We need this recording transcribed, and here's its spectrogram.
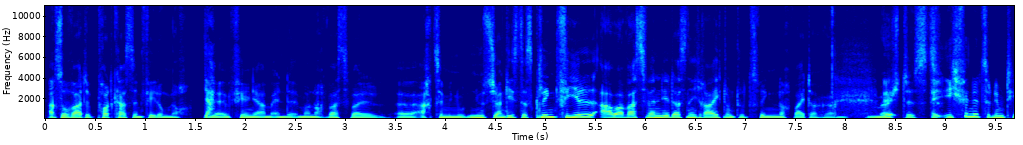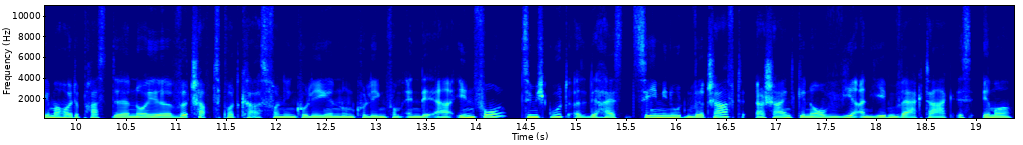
Achso, warte, Podcast-Empfehlung noch. Ja. Wir empfehlen ja am Ende immer noch was, weil äh, 18 Minuten News Junkies, das klingt viel, aber was, wenn dir das nicht reicht und du zwingend noch weiterhören möchtest? Äh, ich finde, zu dem Thema heute passt der neue Wirtschaftspodcast von den Kollegen Kolleginnen und Kollegen vom NDR Info ziemlich gut. Also der heißt 10 Minuten Wirtschaft, erscheint genau wie wir an jedem Werktag, ist immer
